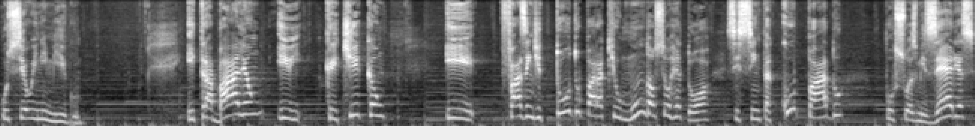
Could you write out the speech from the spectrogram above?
o seu inimigo e trabalham e criticam e fazem de tudo para que o mundo ao seu redor se sinta culpado por suas misérias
